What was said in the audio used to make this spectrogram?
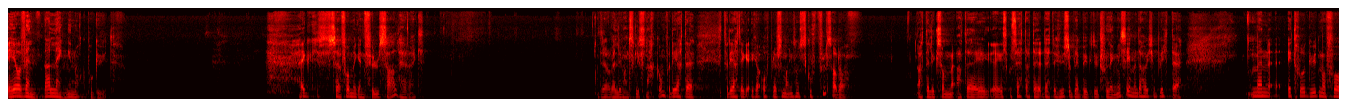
er å vente lenge nok på Gud. Jeg ser for meg en full sal her. jeg. Det er veldig vanskelig å snakke om, fordi, at det, fordi at jeg, jeg, har opplevd så mange skuffelser. da. At, liksom, at det, jeg, jeg, skulle sett at det, dette huset ble bygd ut for lenge siden, men det har jo ikke blitt det. Men jeg tror Gud må få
